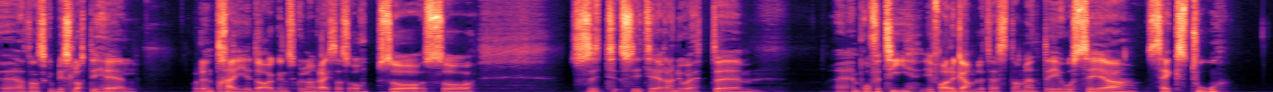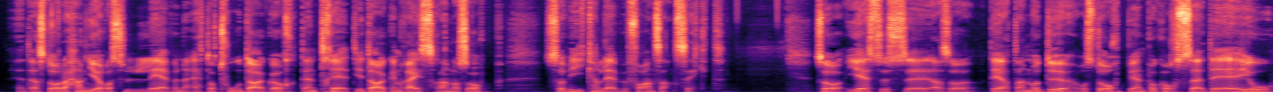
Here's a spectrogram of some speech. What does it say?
eh, at han skulle bli slått i hjel, og den tredje dagen skulle han reises opp, så, så, så siterer han jo et, eh, en profeti fra Det gamle testamentet i Hosea 6,2. Der står det han gjør oss levende etter to dager, den tredje dagen reiser han oss opp, så vi kan leve for hans ansikt. Så Jesus, eh, altså det at han må dø og stå opp igjen på korset, det er jo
